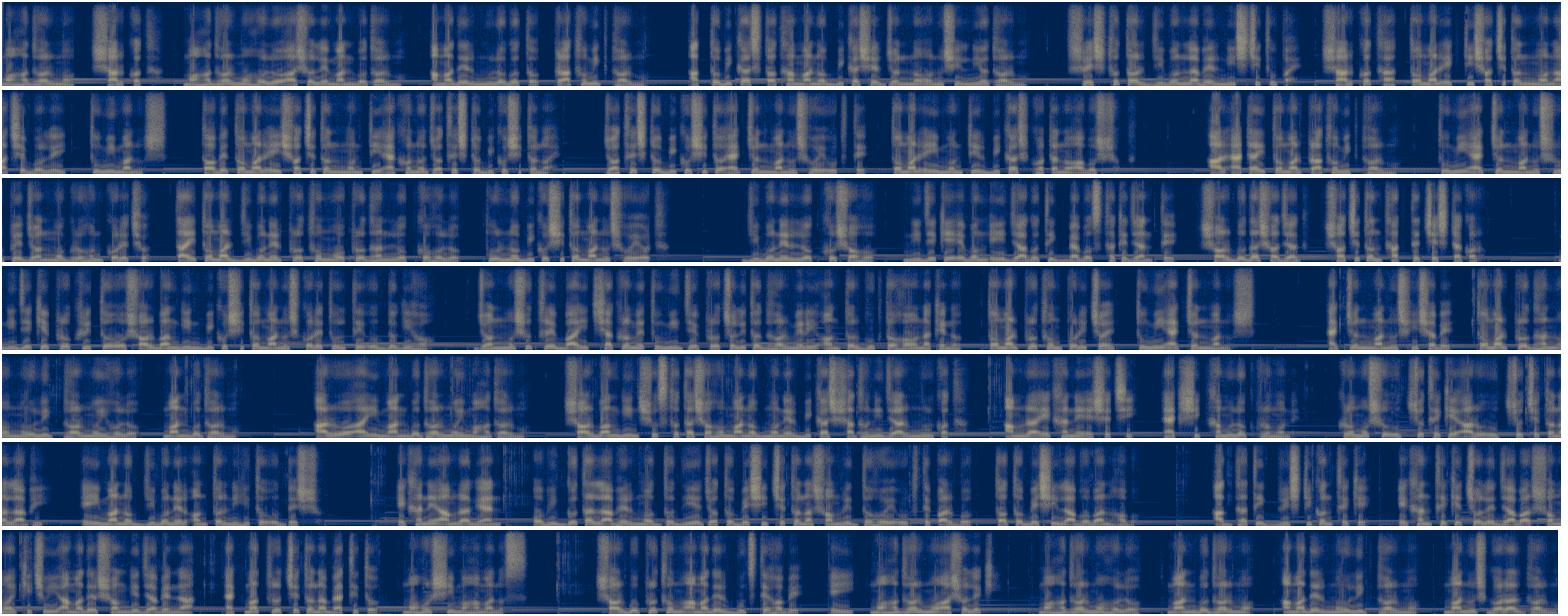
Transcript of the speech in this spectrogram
মহাধর্ম, সার কথা। মহাধর্ম হলো আসলে মানবধর্ম। আমাদের মূলগত, প্রাথমিক ধর্ম। আত্মবিকাশ তথা মানব বিকাশের জন্য অনুশীলনীয় ধর্ম। শ্রেষ্ঠতর জীবন লাভের নিশ্চিত উপায়। সার কথা, তোমার একটি সচেতন মন আছে বলেই তুমি মানুষ। তবে তোমার এই সচেতন মনটি এখনও যথেষ্ট বিকশিত নয়। যথেষ্ট বিকশিত একজন মানুষ হয়ে উঠতে তোমার এই মনটির বিকাশ ঘটানো আবশ্যক। আর এটাই তোমার প্রাথমিক ধর্ম। তুমি একজন মানুষ রূপে জন্মগ্রহণ করেছ, তাই তোমার জীবনের প্রথম ও প্রধান লক্ষ্য হল পূর্ণ বিকশিত মানুষ হয়ে ওঠা। জীবনের লক্ষ্য সহ, নিজেকে এবং এই জাগতিক ব্যবস্থাকে জানতে সর্বদা সজাগ, সচেতন থাকতে চেষ্টা করো। নিজেকে প্রকৃত ও সর্বাঙ্গীন বিকশিত মানুষ করে তুলতে উদ্যোগী হও। জন্মসূত্রে বা ইচ্ছাক্রমে তুমি যে প্রচলিত ধর্মেরই অন্তর্ভুক্ত হও না কেন, তোমার প্রথম পরিচয় তুমি একজন মানুষ। একজন মানুষ হিসাবে, তোমার প্রধান ও মৌলিক ধর্মই হল মানব ধর্ম আরও আই মানব ধর্মই মহাধর্ম। সর্বাঙ্গীন সুস্থতা সহ মানব মনের বিকাশ সাধনই যার মূল কথা। আমরা এখানে এসেছি এক শিক্ষামূলক ভ্রমণে। ক্রমশ উচ্চ থেকে আরও উচ্চ চেতনা লাভই এই মানব জীবনের অন্তর্নিহিত উদ্দেশ্য। এখানে আমরা জ্ঞান, অভিজ্ঞতা লাভের মধ্য দিয়ে যত বেশি চেতনা সমৃদ্ধ হয়ে উঠতে পারব, তত বেশি লাভবান হব। আধ্যাত্মিক দৃষ্টিকোণ থেকে, এখান থেকে চলে যাবার সময় কিছুই আমাদের সঙ্গে যাবে না, একমাত্র চেতনা ব্যতীত, মহর্ষি মহামানস সর্বপ্রথম আমাদের বুঝতে হবে, এই মহাধর্ম আসলে কি? মহাধর্ম হল, মানবধর্ম, আমাদের মৌলিক ধর্ম, মানুষ গড়ার ধর্ম।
